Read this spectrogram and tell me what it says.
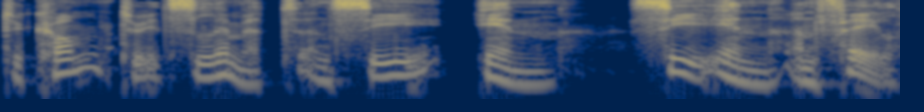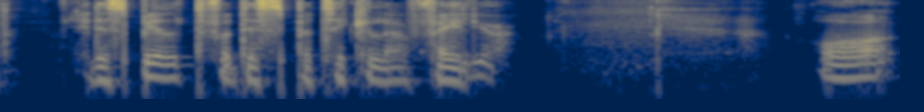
to come to its limit and see in, see in and fail. It is built for this particular failure. Og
